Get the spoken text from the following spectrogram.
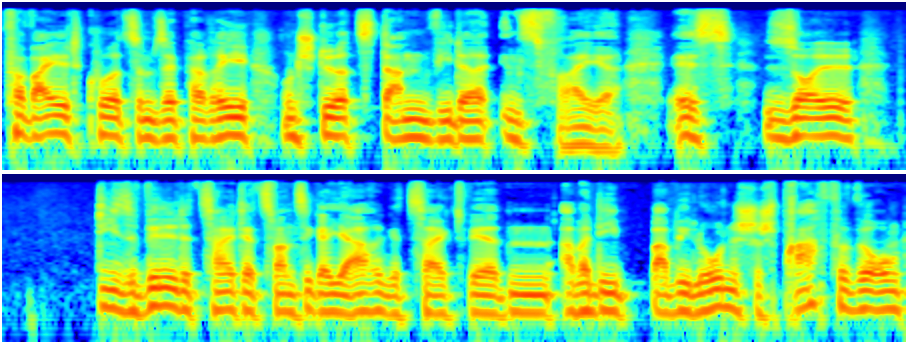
verweilt kurz im Separé und stürzt dann wieder ins Freie. Es soll diese wilde Zeit der 20er Jahre gezeigt werden. Aber die babylonische Sprachverwirrung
